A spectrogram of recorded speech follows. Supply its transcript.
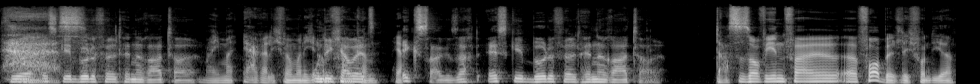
für SG Bödefeld Henne Rathal. Manchmal ärgerlich, wenn man nicht Und ich habe anfangen jetzt kann. Ja. extra gesagt, SG Bödefeld Henne Rathal. Das ist auf jeden Fall äh, vorbildlich von dir.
